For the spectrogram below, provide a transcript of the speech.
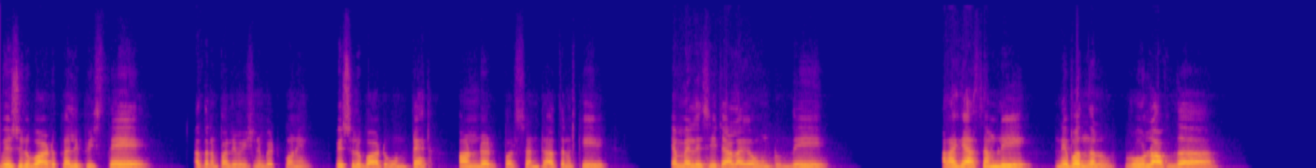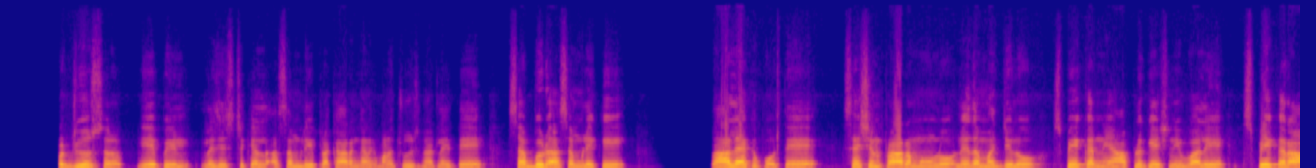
వెసులుబాటు కల్పిస్తే అతను పర్మిషన్ పెట్టుకొని వెసులుబాటు ఉంటే హండ్రెడ్ పర్సెంట్ అతనికి ఎమ్మెల్యే సీట్ అలాగే ఉంటుంది. అలాగే అసెంబ్లీ నిబంధనలు rule of the procedure AP లెజిస్టికల్ అసెంబ్లీ ప్రకారం కనుక మనం చూసినట్లయితే సభ్యుడు అసెంబ్లీకి రాలేకపోతే సెషన్ ప్రారంభంలో లేదా మధ్యలో స్పీకర్ని అప్లికేషన్ ఇవ్వాలి. స్పీకర్ ఆ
